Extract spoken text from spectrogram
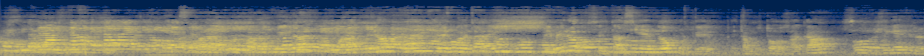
Pero estaba, estaba él que quería decir. Para, cuidar, para cuidar la ley primero se está haciendo porque estamos todos acá, así que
